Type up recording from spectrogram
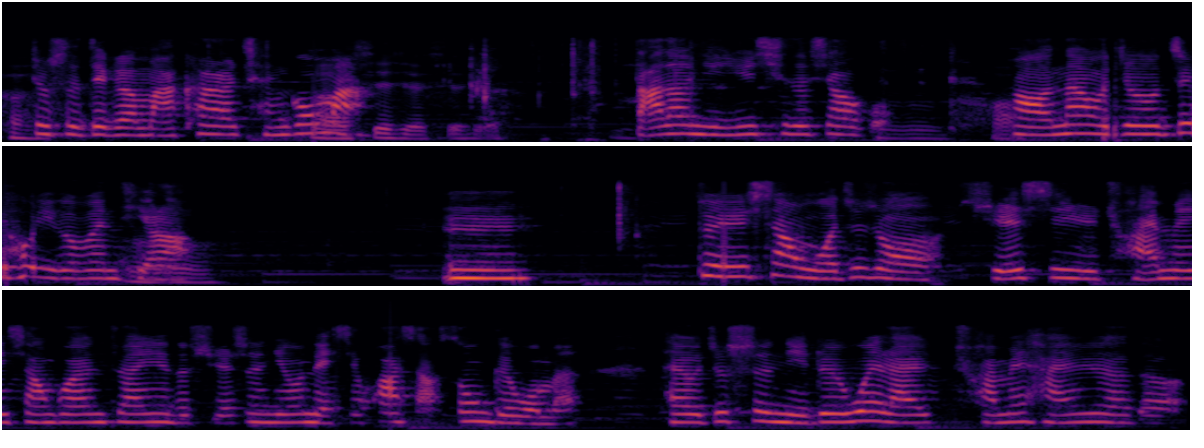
就是这个马克尔成功嘛，谢谢谢谢，达到你预期的效果。嗯，好，那我就最后一个问题了。嗯，对于像我这种学习与传媒相关专业的学生，你有哪些话想送给我们？还有就是你对未来传媒行业的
